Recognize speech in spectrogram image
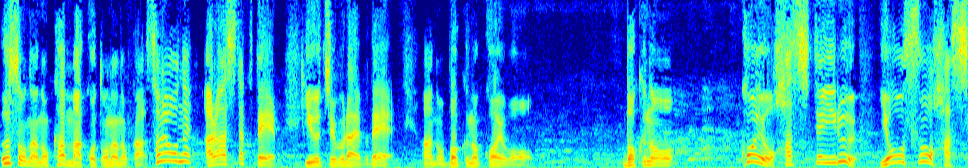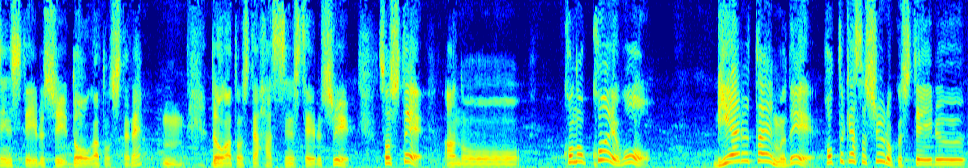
嘘なのか誠なのか、それをね、表したくて、YouTube ライブで、あの、僕の声を、僕の声を発している様子を発信しているし、動画としてね。うん。動画として発信しているし、そして、あのー、この声をリアルタイムで、ポッドキャスト収録している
